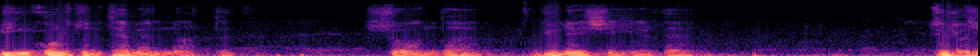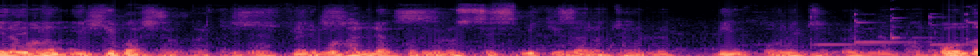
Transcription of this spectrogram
bin konutun temelini attık. Şu anda Güneyşehir'de Türkiye'de bir ilki başladık yine. Bir mahalle kuruyoruz. Sismik izolatörlü bin konut. Onda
